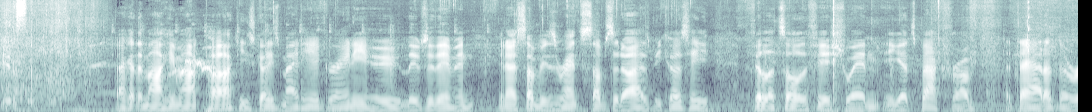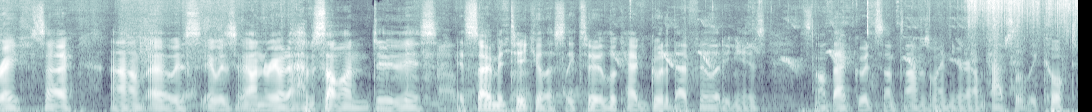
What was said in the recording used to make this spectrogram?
beautiful. Back at the Marky Mark Park, he's got his mate here, Greeny, who lives with him, and you know some of his rent's subsidised because he fillets all the fish when he gets back from a day out at the reef. So um, it was it was unreal to have someone do this. It's so meticulously too. Look how good that filleting is. It's not that good sometimes when you're um, absolutely cooked.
